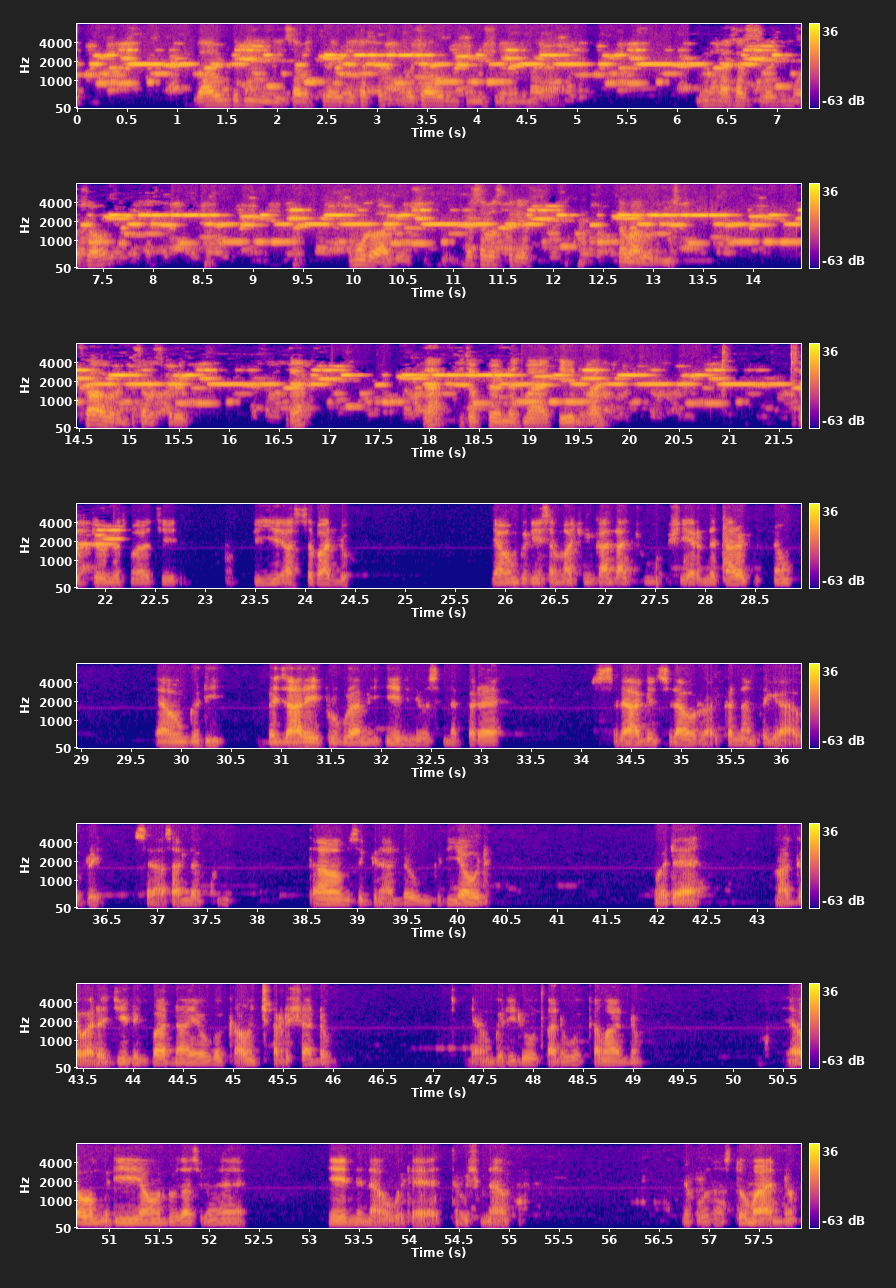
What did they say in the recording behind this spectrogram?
ያው እንግዲህ ሰብስክራይብ የከፈለው ወሻወሩም ትንሽ ምንም አያሳስበኝም። ወሻወር እሞላዋለሁ። በ subscribe ተባበሩ እንጂ ተባበሩን በ subscribe ኢትዮጵያዊነት ማለት ይሄ ነው አይደል? ኢትዮጵያዊነት ማለት ብዬ አስባለሁ። ያው እንግዲህ የሰማችሁኝ ካላችሁ share እንድታደርጉት ነው። ያው እንግዲህ በዛሬ ፕሮግራም ይሄንን ይመስል ነበረ። ስለ አገል ስላወራ ከእናንተ ጋር አብሬ ስላሳለፍኩኝ በጣም አመሰግናለሁ። እንግዲህ ያው ወደ ማገባደጅ ልግባና ያው በቃ አሁን ጨርሻለሁ። ያው እንግዲህ ልወጣ ነው በቃ ማለት ነው። ያው እንግዲህ አሁን ልወጣ ስለሆነ ይህንን ወደ ትንሽ ምናምን ለፖስታስተው ማለት ነው።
